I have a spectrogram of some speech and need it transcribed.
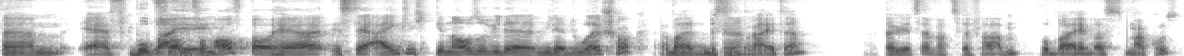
Ähm, er, Wobei- vom, vom Aufbau her ist er eigentlich genauso wie der, wie der DualShock, aber halt ein bisschen Ja. breiter. Hat halt jetzt einfach zwei Farben. Wobei, was, Markus?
